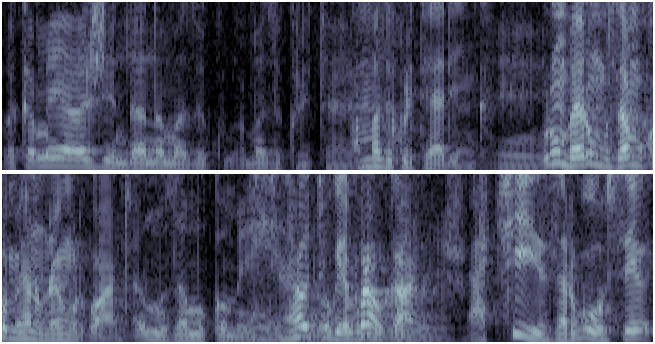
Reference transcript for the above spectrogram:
Bakame yaje ndanda amaze ku- amaze kuritaya amaze kuri tayaringa Eh. urumva yari umuzamu ukomeye hano nawe mu rwanda? Ari umuzamu ukomeye cyane. nawe tubwire kuri ako kantu. akiza rwose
